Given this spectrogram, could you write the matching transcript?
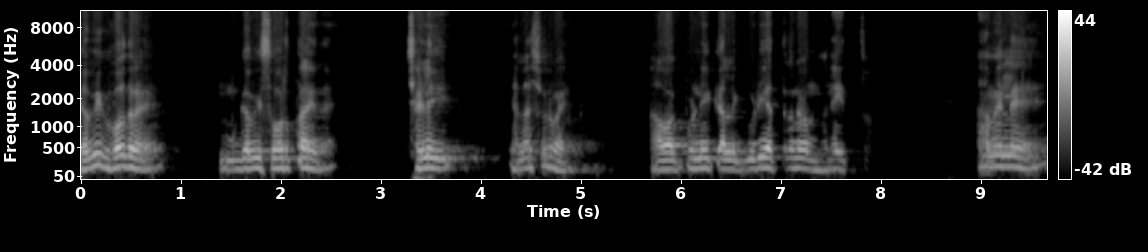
ಗವಿಗೆ ಹೋದ್ರೆ ಗವಿ ಸೋರ್ತಾ ಇದೆ. ಚಳಿ ಎಲ್ಲ ಶುರುವಾಯಿತು. ಆವಾಗ ಪುಣ್ಯಕಾಲ ಗುಡಿ ಹತ್ರನೇ ಒಂದು ಮನೆ ಇತ್ತು. ಆಮೇಲೆ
